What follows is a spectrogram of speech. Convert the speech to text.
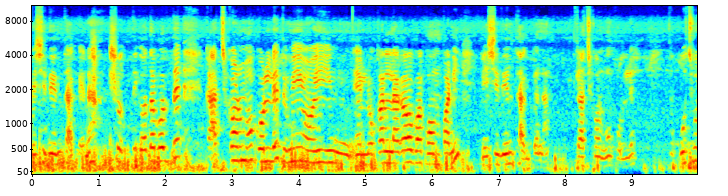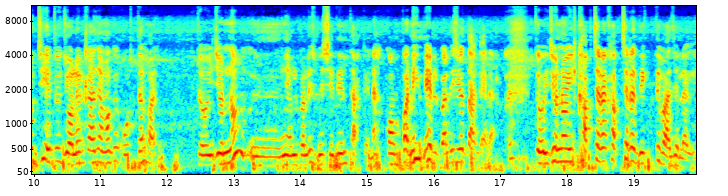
বেশি দিন থাকে না। সত্যি কথা বলতে, কাজকর্ম করলে তুমি ওই লোকাল লাগাও বা কোম্পানি বেশি দিন থাকবে না কাজকর্ম করলে। তো প্রচুর যেহেতু জলের কাজ আমাকে করতে হয়, তো ওই জন্য নেল পালিশ বেশি দিন থাকে না। কোম্পানির নেল পালিশও থাকে না। তো ওই জন্য ওই খাপচারা খাপচারা দেখতে বাজে লাগে।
